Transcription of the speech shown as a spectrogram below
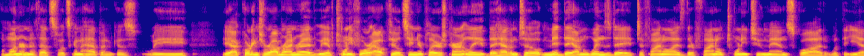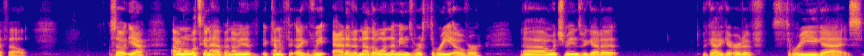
I'm wondering if that's what's going to happen because we yeah, according to Rob Ryan Red, we have 24 outfield senior players currently. They have until midday on Wednesday to finalize their final 22 man squad with the EFL. So, yeah, I don't know what's going to happen. I mean, it, it, kind of like if we added another one, that means we're three over, uh, which means we got to we got to get rid of three guys,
